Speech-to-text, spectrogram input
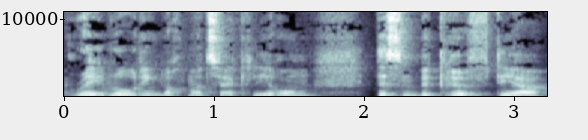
Railroading, nochmal zur Erklärung, ist ein Begriff, der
